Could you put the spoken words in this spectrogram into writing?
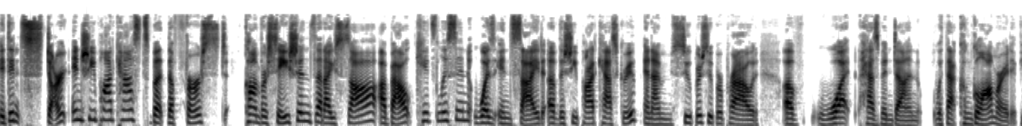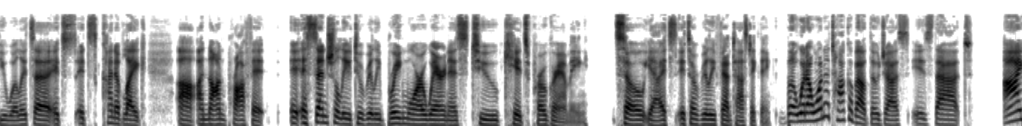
it didn't start in she podcasts, but the first conversations that I saw about Kids Listen was inside of the She Podcast group. And I'm super, super proud of what has been done with that conglomerate, if you will. It's a, it's, it's kind of like uh, a nonprofit, essentially to really bring more awareness to kids programming. So yeah, it's, it's a really fantastic thing. But what I want to talk about though, Jess, is that I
